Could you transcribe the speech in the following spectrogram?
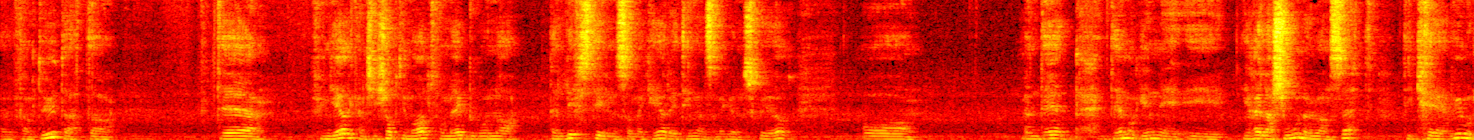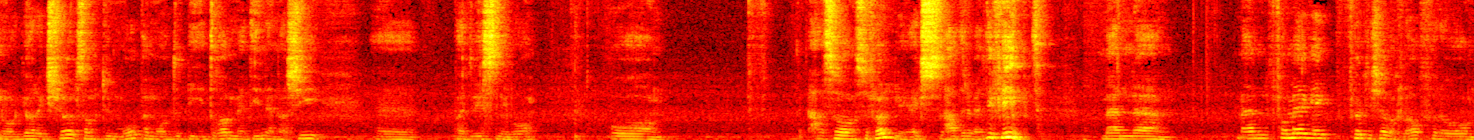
eh, fant ut at eh, det fungerer kanskje ikke optimalt for meg pga. den livsstilen som jeg har, de tingene som jeg ønsker å gjøre. Og, men det, det må inn i, i, i relasjoner uansett. De krever jo noe av deg sjøl. Du må på en måte bidra med din energi eh, på et visst nivå. Og altså, selvfølgelig, jeg hadde det veldig fint. Men, eh, men for meg, jeg følte ikke jeg var klar for det. Og,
